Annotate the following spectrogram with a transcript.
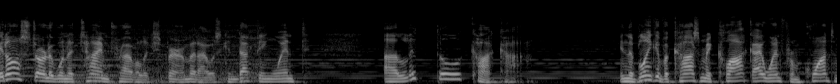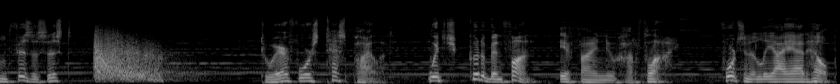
It all started when a time travel experiment I was conducting went a little caca. In the blink of a cosmic clock, I went from quantum physicist to Air Force test pilot, which could have been fun if I knew how to fly. Fortunately, I had help.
